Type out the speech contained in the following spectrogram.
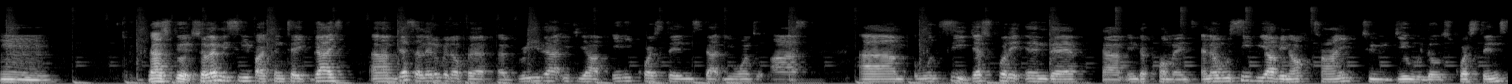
Mm. That's good. So let me see if I can take guys. Um, just a little bit of a, a breather. If you have any questions that you want to ask, um, we'll see. Just put it in there um, in the comments, and then we'll see if we have enough time to deal with those questions.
